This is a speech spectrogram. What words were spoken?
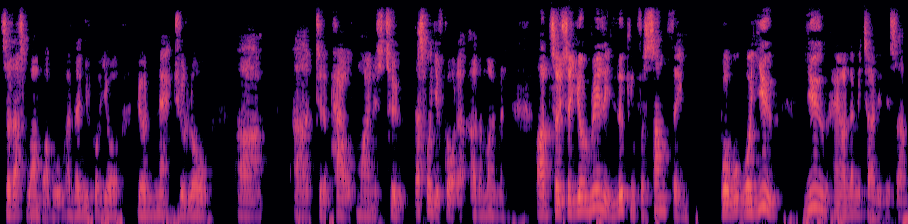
so that's one bubble, and then you've got your your natural log uh, uh, to the power of minus two. That's what you've got at, at the moment. Um, so so you're really looking for something. Well, well, you you hang on. Let me tidy this up.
